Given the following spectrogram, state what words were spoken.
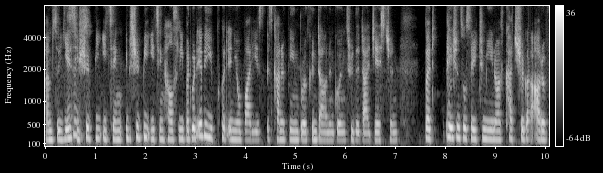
Um, so yes, you should be eating. You should be eating healthily, but whatever you put in your body is, is kind of being broken down and going through the digestion. But patients will say to me, you know, I've cut sugar out of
